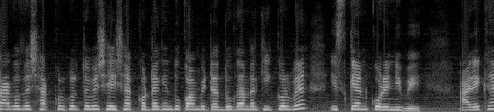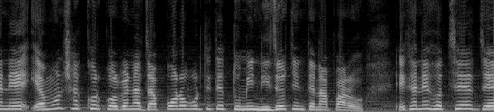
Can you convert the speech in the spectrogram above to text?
কাগজে স্বাক্ষর করতে হবে। সেই স্বাক্ষরটা কিন্তু কম্পিউটার দোকানদার কি করবে? স্ক্যান করে নিবে। আর এখানে এমন স্বাক্ষর করবে না যা পরবর্তীতে তুমি নিজেও চিনতে না পারো। এখানে হচ্ছে যে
